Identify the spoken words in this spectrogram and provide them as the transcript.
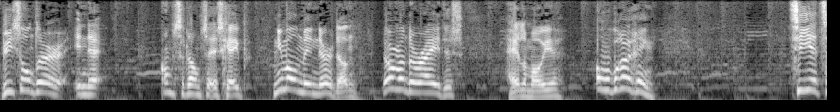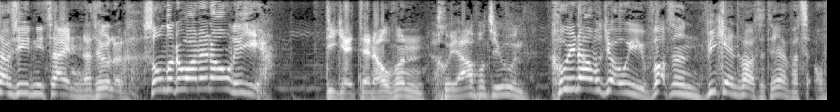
wie stond er in de Amsterdamse Escape? Niemand minder dan Norman Doré. Dus hele mooie overbrugging. Zie je het, zou zie het niet zijn, natuurlijk. Zonder de one and only. DJ Tenhoven. Goedenavond, Jeroen. Goedenavond, Joey. Wat een weekend was het, hè? Wat, of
